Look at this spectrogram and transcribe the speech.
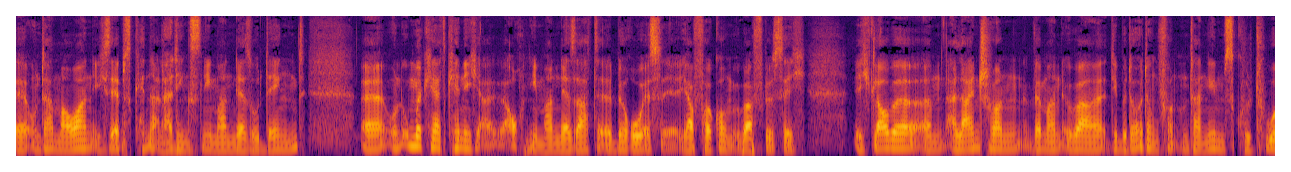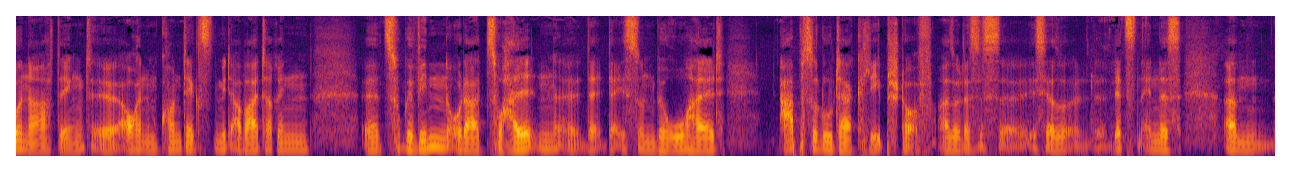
äh, untermauern. Ich selbst kenne allerdings niemanden, der so denkt. und umgekehrt kenne ich auch niemanden, der sagt, Büro ist ja vollkommen überflüssig Ich glaube, ähm, allein schon, wenn man über die Bedeutung von Unternehmenskultur nachdenkt, äh, auch in einem Kontext Mitarbeiterinnen äh, zu gewinnen oder zu halten, äh, da, da ist so ein Büro halt absoluter Klebstoff. Also das ist, äh, ist ja so letzten Endes ähm,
